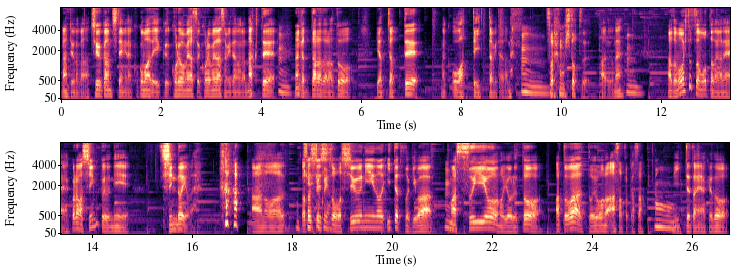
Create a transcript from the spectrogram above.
うなんていうのかな中間地点みたいなここまで行くこれを目指すこれを目指すみたいなのがなくて、うん。なんかダラダラとやっちゃってなんか終わっていったみたいなね、うんうん。それも一つあるよね、うん。あともう一つ思ったのがねこれはシンプルにしんどいよね あの私そう週2の行ってた時は、うん。まあ水曜の夜とあとは土曜の朝とかさ行ってたんやけど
